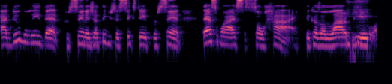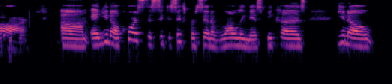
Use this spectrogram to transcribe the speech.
i do believe that percentage i think you said 68% that's why it's so high because a lot of people are. Um and you know of course the 66% of loneliness because you know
